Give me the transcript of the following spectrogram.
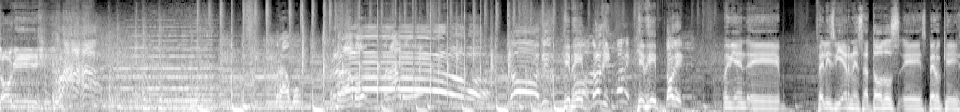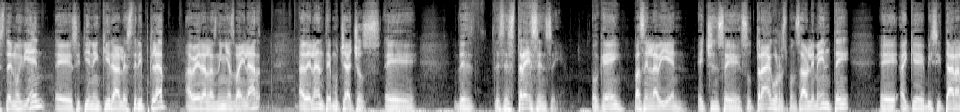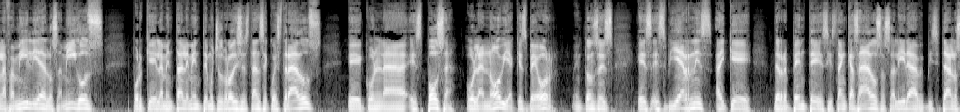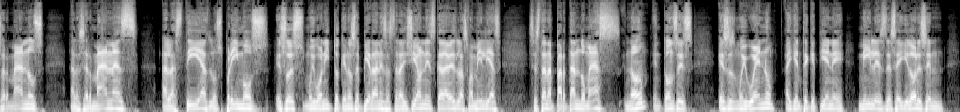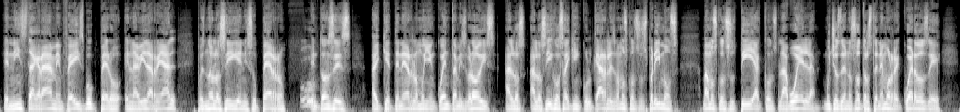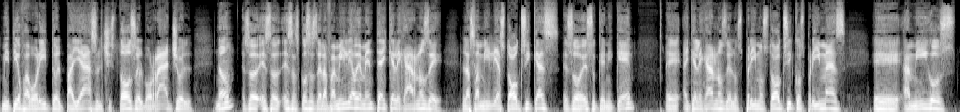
doggy. Bravo, bravo, bravo. Doggy. Hip hip. Doggy. Hip hip. Doggy. Muy bien, eh, feliz viernes a todos. Eh, espero que estén muy bien. Eh, si tienen que ir al strip club a ver a las niñas bailar, adelante muchachos. Eh, desestrésense, ¿ok? Pásenla bien, échense su trago responsablemente, eh, hay que visitar a la familia, a los amigos, porque lamentablemente muchos brodis están secuestrados eh, con la esposa o la novia, que es peor. Entonces es, es viernes, hay que de repente, si están casados, a salir a visitar a los hermanos, a las hermanas, a las tías, los primos. Eso es muy bonito que no se pierdan esas tradiciones. Cada vez las familias se están apartando más, ¿no? Entonces, eso es muy bueno. Hay gente que tiene miles de seguidores en, en Instagram, en Facebook, pero en la vida real, pues no lo sigue ni su perro. Uh. Entonces, hay que tenerlo muy en cuenta, mis brodis. A los, a los hijos hay que inculcarles, vamos con sus primos, vamos con su tía, con la abuela. Muchos de nosotros tenemos recuerdos de mi tío favorito, el payaso, el chistoso, el borracho, el, ¿no? Eso, eso, esas cosas de la familia. Obviamente hay que alejarnos de las familias tóxicas, eso, eso que ni qué. Eh, hay que alejarnos de los primos tóxicos, primas, eh, amigos,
